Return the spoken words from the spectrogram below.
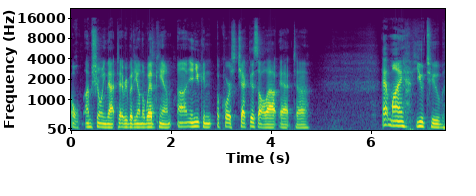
Oh, I'm showing that to everybody on the webcam, uh, and you can, of course, check this all out at uh, at my YouTube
